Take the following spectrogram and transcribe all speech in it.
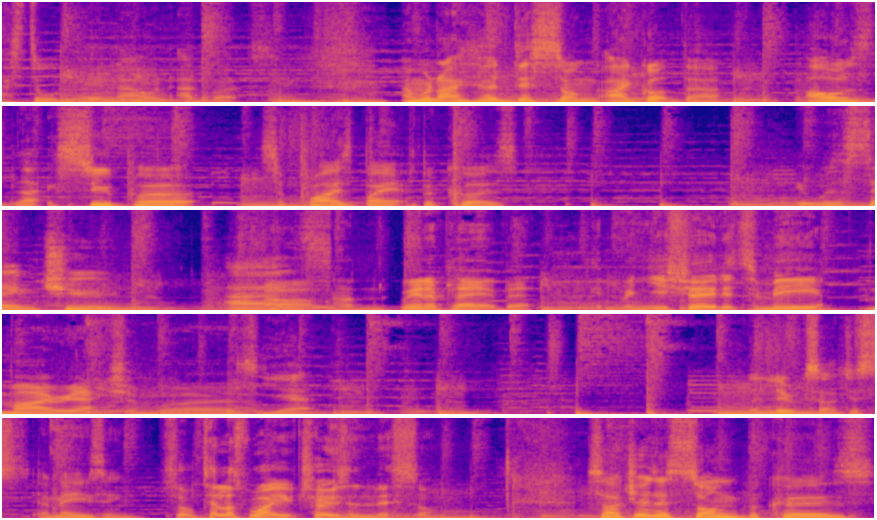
I still hear now in adverts. And when I heard this song, I got there, I was like super surprised by it because it was the same tune Oh, as hold on. we're going to play it a bit. When you showed it to me, my reaction was. yeah. The lyrics are just amazing. So tell us why you've chosen this song. So I chose this song because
